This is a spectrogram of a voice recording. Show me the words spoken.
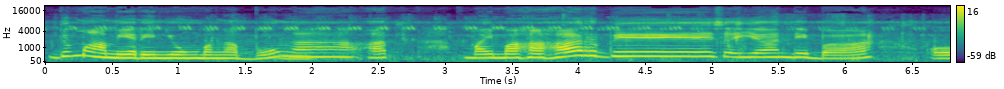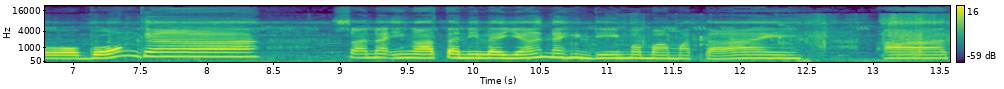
dumami rin yung mga bunga at may mahaharvest. Ayan, 'di ba? O bongga. Sana ingatan nila yan na hindi mamamatay. At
